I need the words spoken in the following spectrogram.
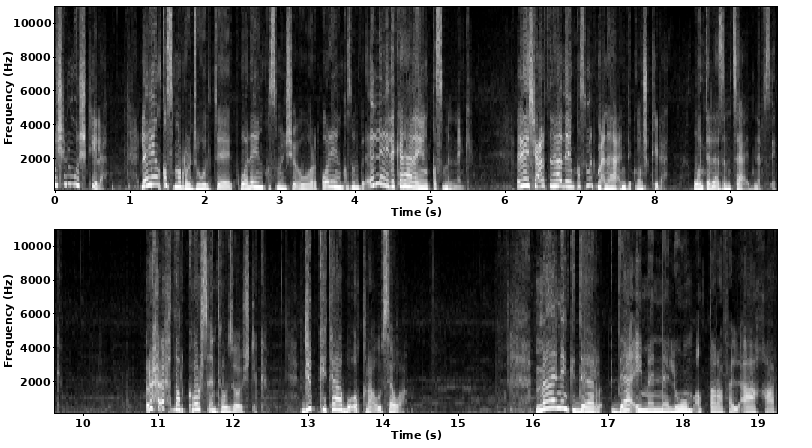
وش المشكلة؟ لا ينقص من رجولتك ولا ينقص من شعورك ولا ينقص من إلا إذا كان هذا ينقص منك. إذا شعرت أن هذا ينقسمك معناها عندك مشكلة وأنت لازم تساعد نفسك. رح أحضر كورس أنت وزوجتك. جيب كتاب واقرأوا سوا ما نقدر دائما نلوم الطرف الآخر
